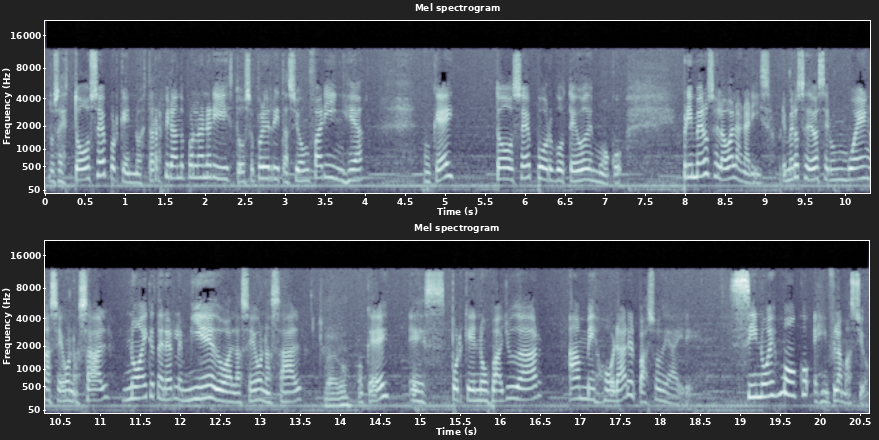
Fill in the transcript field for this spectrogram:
Entonces tose porque no está respirando por la nariz, tose por irritación faríngea, ¿ok? Tose por goteo de moco. Primero se lava la nariz, primero se debe hacer un buen aseo nasal, no hay que tenerle miedo al aseo nasal, claro. ¿ok? Es porque nos va a ayudar a mejorar el paso de aire. Si no es moco, es inflamación.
